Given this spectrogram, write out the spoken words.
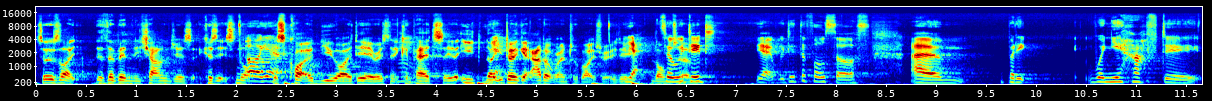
so it's like, have there been any challenges? Because it's not, Oh, yeah. it's quite a new idea, isn't it? Compared to say that you, like, Yeah. you don't get adult rental bikes, really, do you? Yeah, Long so we term. did. Yeah, we did the full source, um, but it, when you have to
